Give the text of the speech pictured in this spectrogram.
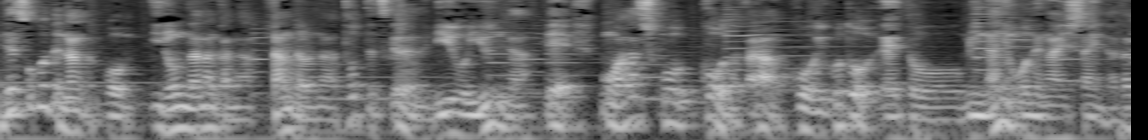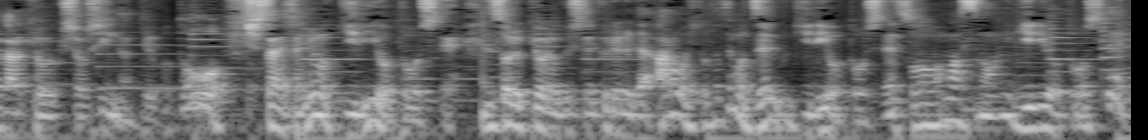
で、そこでなんかこう、いろんななんかな、なんだろうな、取ってつけたような理由を言うんじゃなくて、もう私こう、こうだから、こういうことを、えっ、ー、と、みんなにお願いしたいんだ。だから協力してほしいんだっていうことを、主催者にも義理を通して、それを協力してくれるであろう人たちも全部義理を通して、そのまま素直に義理を通して、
